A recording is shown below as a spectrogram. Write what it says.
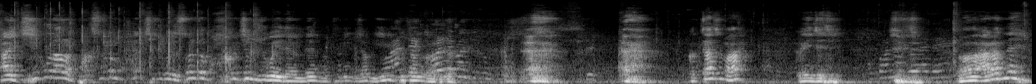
아니 지고 나면 박수 좀팍 치고 손좀 팍 치고 해야 되는데 뭐 둘이 참 입이 거 같아. 들고. 그 짜지 마. 그 이제. 어 알았네.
